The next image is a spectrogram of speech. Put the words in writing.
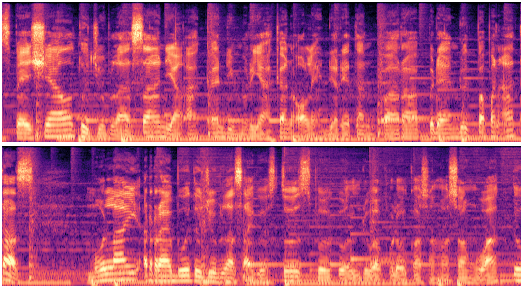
spesial 17-an yang akan dimeriahkan oleh deretan para pedangdut papan atas. Mulai Rabu 17 Agustus pukul 20.00 waktu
